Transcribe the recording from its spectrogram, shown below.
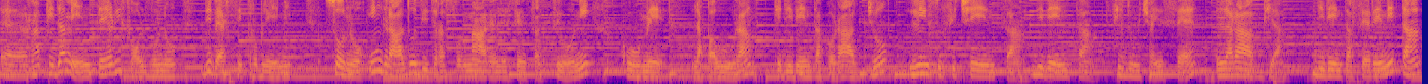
eh, rapidamente risolvono diversi problemi. Sono in grado di trasformare le sensazioni come la paura che diventa coraggio, l'insufficienza diventa fiducia in sé, la rabbia diventa serenità,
